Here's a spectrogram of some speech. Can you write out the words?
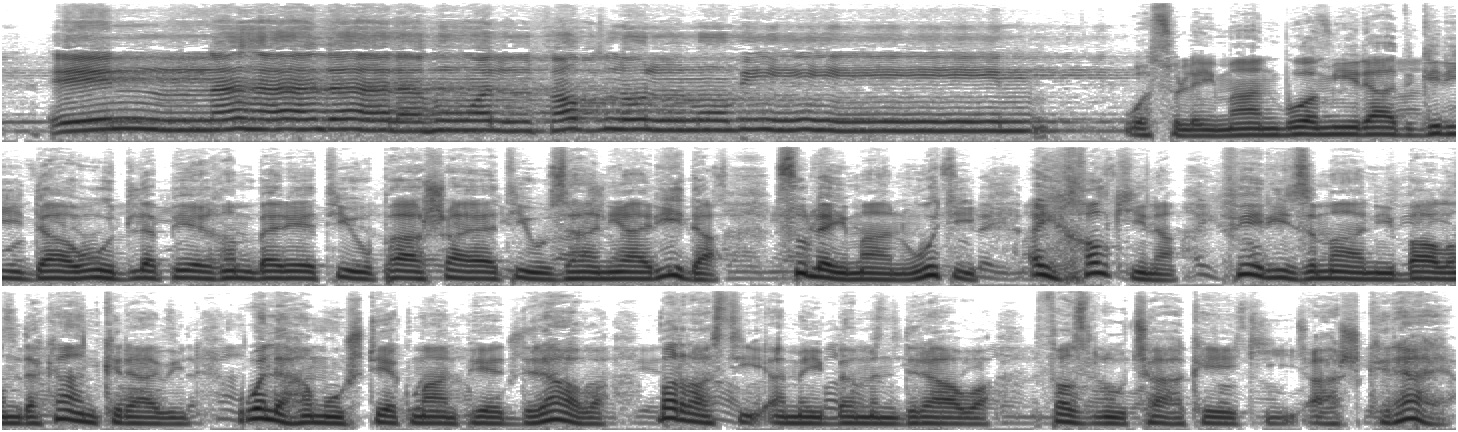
ان هذا لهو الفضل المبین. وە سولەیمان بووە میراتگری داوود لە پێغەمبەرێتی و پاشایەتی و زانیاریدا، سولەیمان وتی، ئەی خەڵکینە، فێری زمانی باڵندەکان کراوین، وە لە هەموو شتێکمان پێ دراوە، بەڕاستی ئەمەی بە من دراوە فەزڵ و چاکەیەکی ئاشکرایە.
